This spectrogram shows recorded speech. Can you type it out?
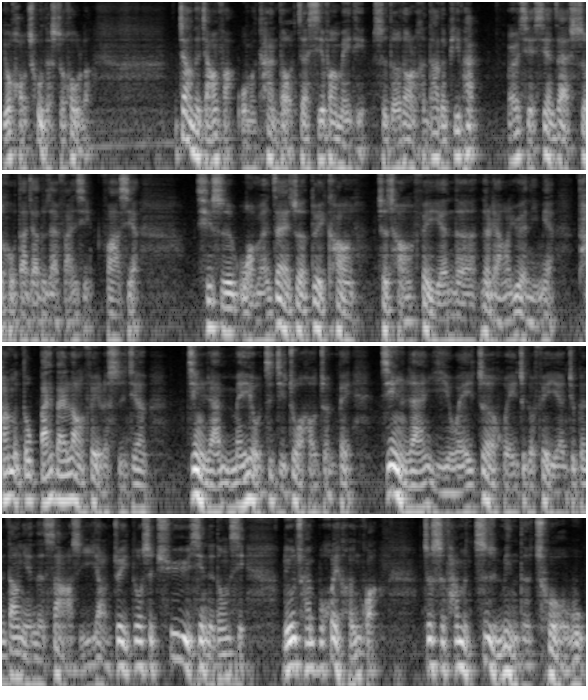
有好处的时候了。这样的讲法，我们看到在西方媒体是得到了很大的批判，而且现在事后大家都在反省，发现其实我们在这对抗这场肺炎的那两个月里面，他们都白白浪费了时间，竟然没有自己做好准备，竟然以为这回这个肺炎就跟当年的 SARS 一样，最多是区域性的东西，流传不会很广，这是他们致命的错误。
